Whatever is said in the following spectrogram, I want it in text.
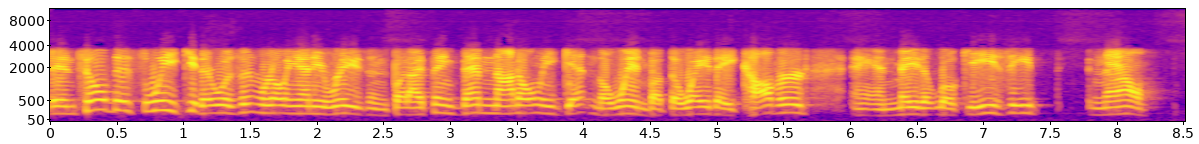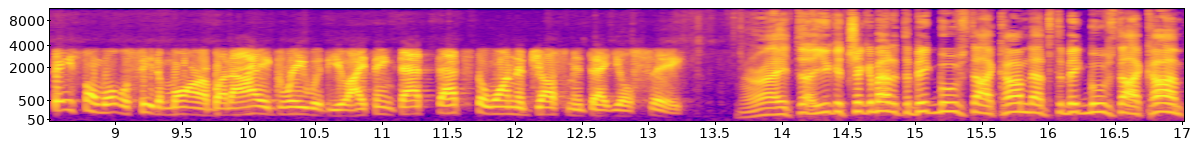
Until this week, there wasn't really any reasons. But I think them not only getting the win, but the way they covered and made it look easy. Now, based on what we'll see tomorrow, but I agree with you. I think that that's the one adjustment that you'll see. All right. Uh, you can check him out at thebigmoves.com. That's thebigmoves.com.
